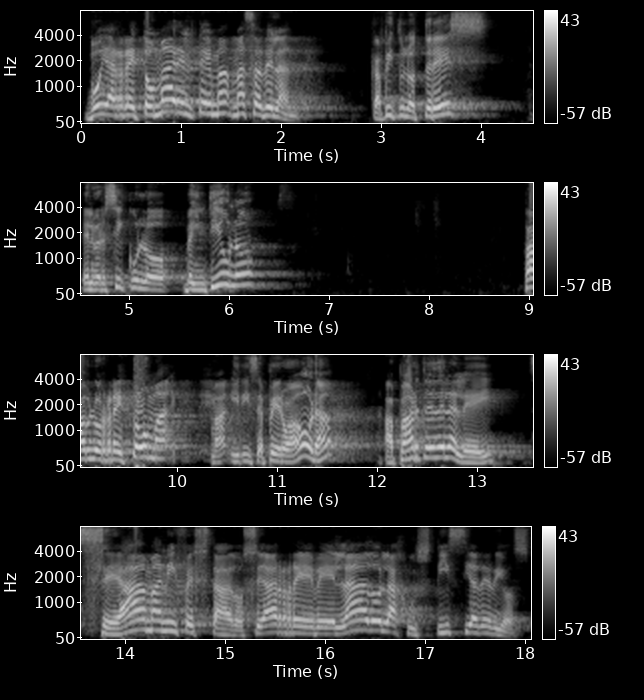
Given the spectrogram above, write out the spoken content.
Voy a retomar el tema más adelante. Capítulo 3, el versículo 21. Pablo retoma y dice, pero ahora, aparte de la ley, se ha manifestado, se ha revelado la justicia de Dios.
